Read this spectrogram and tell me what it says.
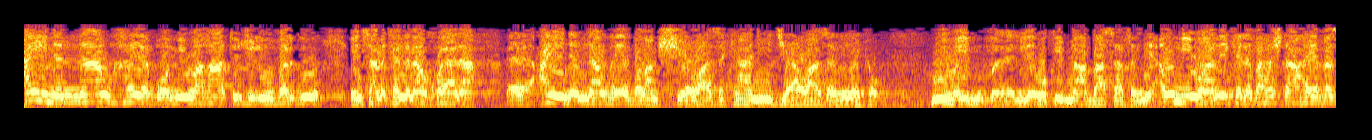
عینە ناو هەیە بۆ میوەهات و جلو بەرگ و ئینسانەکان لە ناو خۆیانە عینە ناو هەیە بەڵام شێوازەکانی جیاوازە لە میوەی وەکوی ابن عباس فەرمی ئەو میوانەی کە لە بەهشتا هەیە بەس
